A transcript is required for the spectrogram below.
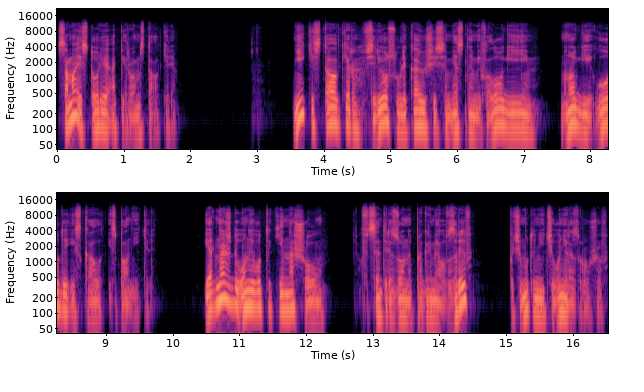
сама история о первом сталкере. Некий сталкер, всерьез увлекающийся местной мифологией, многие годы искал исполнитель. И однажды он его таки нашел. В центре зоны прогремел взрыв, почему-то ничего не разрушив.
